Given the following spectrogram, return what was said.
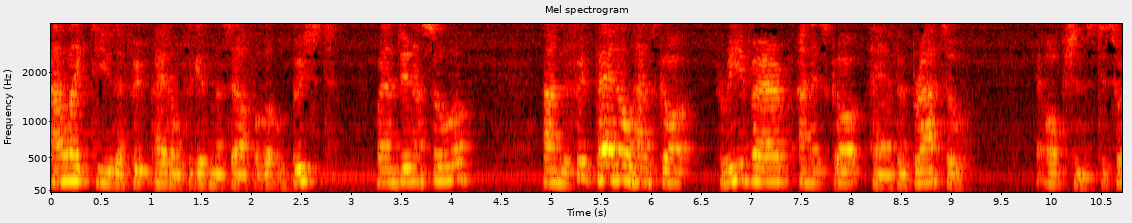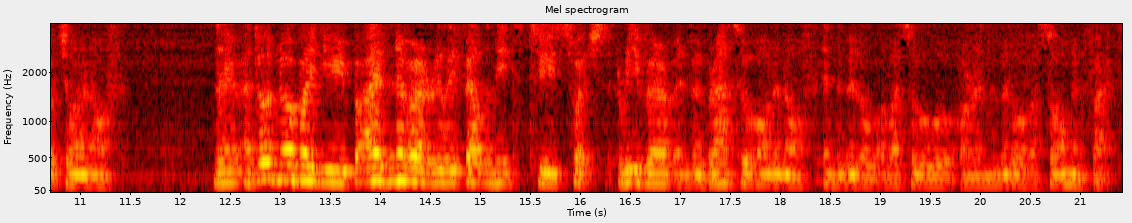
I like to use a foot pedal to give myself a little boost when I'm doing a solo and the foot pedal has got reverb and it's got uh, vibrato options to switch on and off. Now, I don't know about you, but I've never really felt the need to switch reverb and vibrato on and off in the middle of a solo or in the middle of a song, in fact.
